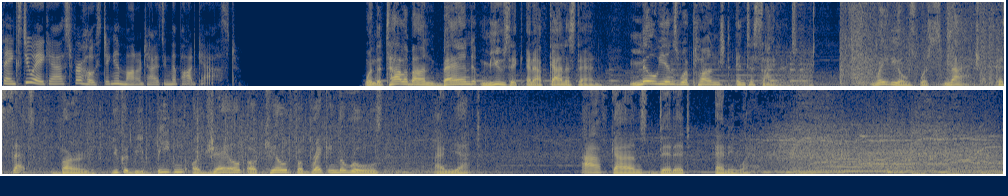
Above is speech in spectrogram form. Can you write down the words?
Thanks to ACAST for hosting and monetizing the podcast. When the Taliban banned music in Afghanistan, millions were plunged into silence. Radios were smashed, cassettes burned. You could be beaten or jailed or killed for breaking the rules. And yet, Afghans did it anyway.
